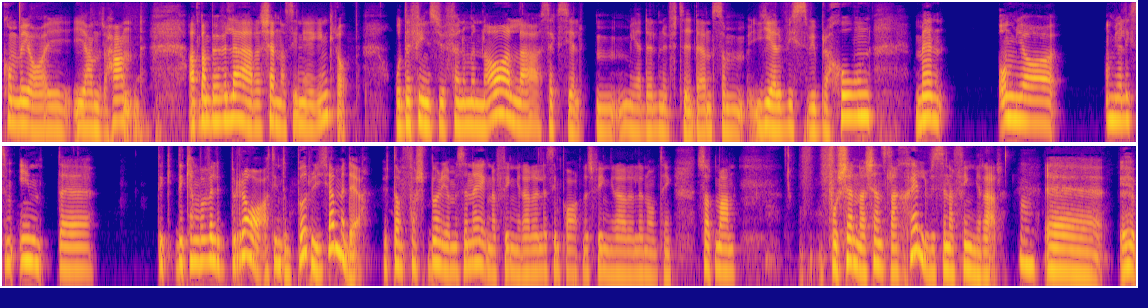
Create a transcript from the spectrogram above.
kommer jag i, i andra hand. Att man behöver lära känna sin egen kropp. Och det finns ju fenomenala sexhjälpmedel nu för tiden som ger viss vibration. Men om jag, om jag liksom inte... Det, det kan vara väldigt bra att inte börja med det. Utan först börja med sina egna fingrar eller sin partners fingrar eller någonting. Så att man får känna känslan själv i sina fingrar. Mm. Eh, eh,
